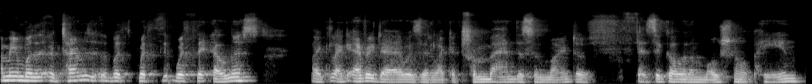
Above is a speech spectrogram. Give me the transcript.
I mean, with in terms with with with the illness, like like every day I was in like a tremendous amount of physical and emotional pain,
